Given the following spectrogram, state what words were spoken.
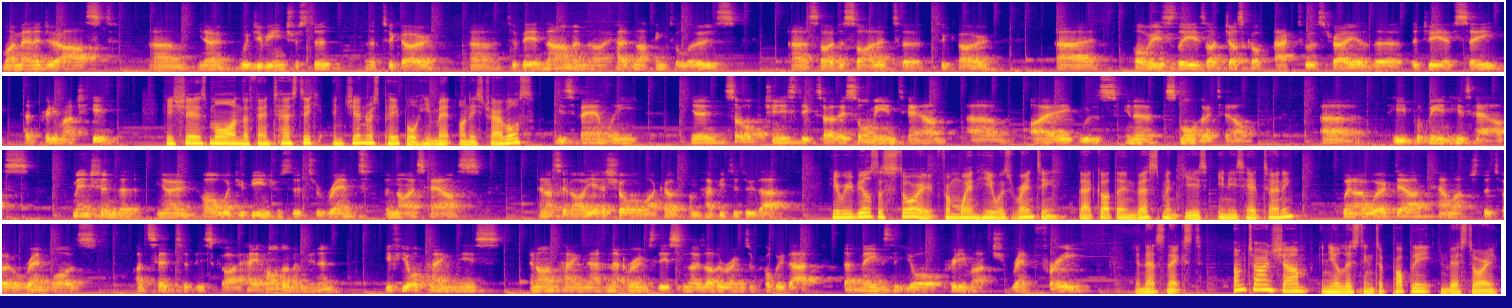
My manager asked, um, you know, would you be interested uh, to go uh, to Vietnam? And I had nothing to lose, uh, so I decided to, to go. Uh, obviously, as I just got back to Australia, the, the GFC had pretty much hit. He shares more on the fantastic and generous people he met on his travels. His family, you know, so opportunistic. So they saw me in town. Um, I was in a small hotel. Uh, he put me in his house, mentioned that, you know, oh, would you be interested to rent a nice house? And I said, oh, yeah, sure. Like, I'm happy to do that. He reveals a story from when he was renting that got the investment gears in his head turning. When I worked out how much the total rent was, I'd said to this guy, hey, hold on a minute. If you're paying this and I'm paying that, and that room's this, and those other rooms are probably that, that means that you're pretty much rent free. And that's next. I'm Tyron Shum, and you're listening to Property Investory.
